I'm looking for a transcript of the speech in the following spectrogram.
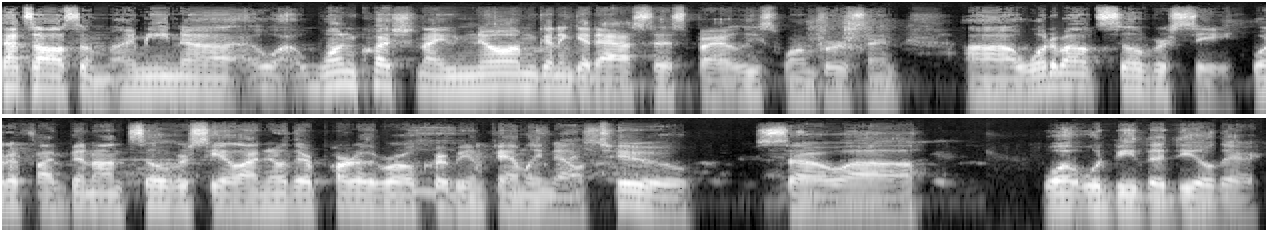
That's awesome. I mean, uh, one question I know I'm going to get asked this by at least one person. Uh, what about Silversea? What if I've been on Silversea? I know they're part of the Royal Caribbean family now too. So, uh, what would be the deal there?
